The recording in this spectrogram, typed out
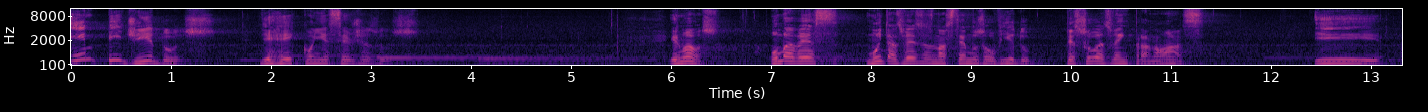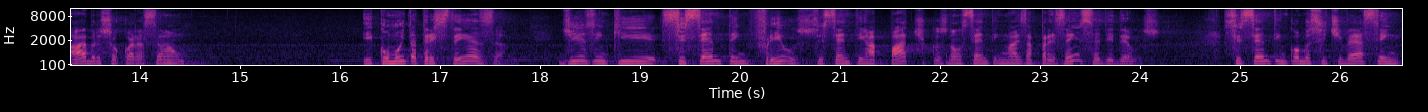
impedidos de reconhecer Jesus. Irmãos, uma vez, muitas vezes nós temos ouvido, pessoas vêm para nós e abre o seu coração e com muita tristeza dizem que se sentem frios, se sentem apáticos, não sentem mais a presença de Deus. Se sentem como se tivessem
